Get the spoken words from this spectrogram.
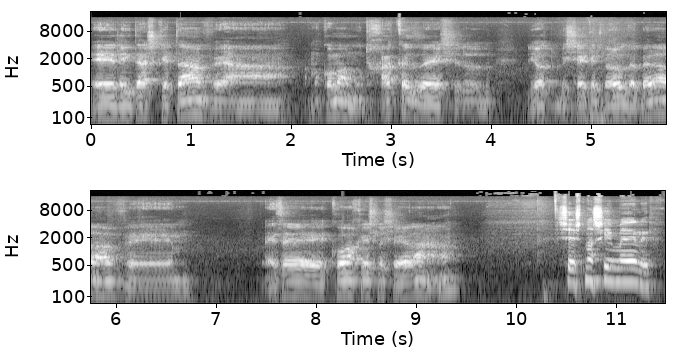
אה, לידה שקטה, והמקום המודחק הזה של להיות בשקט ולא לדבר עליו, אה, איזה כוח יש לשאלה, אה? שש נשים מאלף.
